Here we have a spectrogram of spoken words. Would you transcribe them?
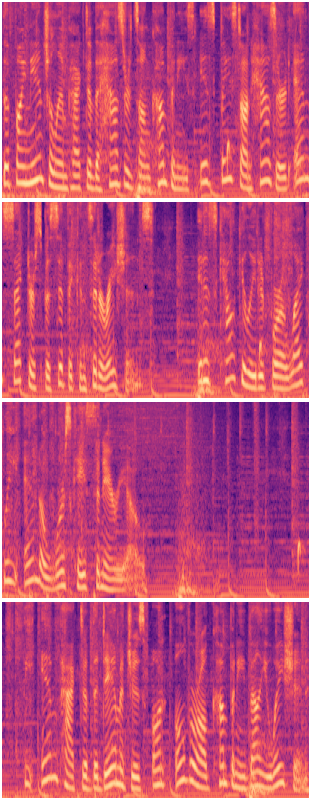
The financial impact of the hazards on companies is based on hazard and sector specific considerations. It is calculated for a likely and a worst case scenario. The impact of the damages on overall company valuation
